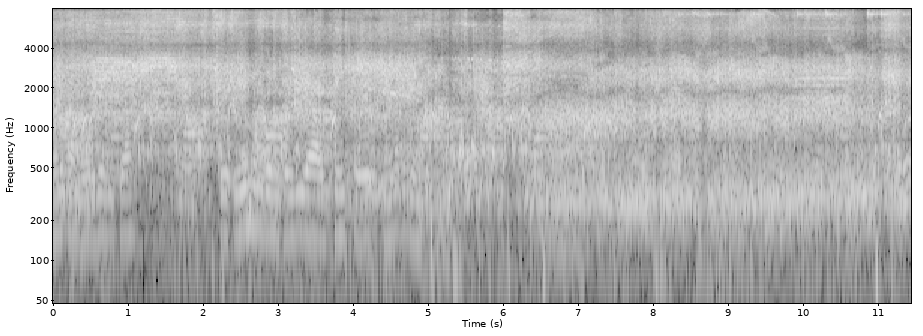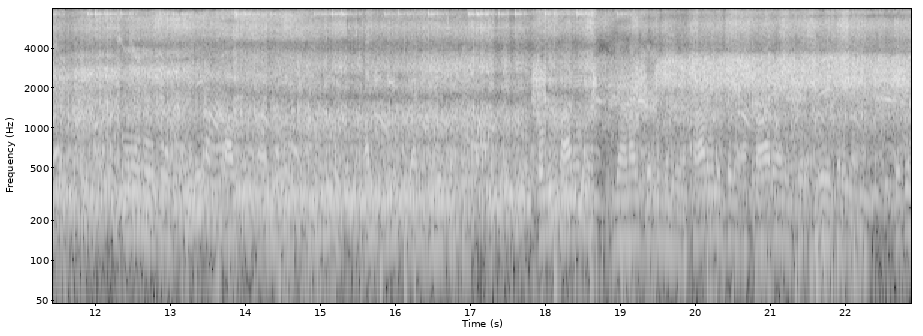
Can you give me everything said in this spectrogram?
मैंने काम बहुत जो किया। तो ये मुझे देनी चाहिए आई थिंक तो मैंने भी देनी जाना इधर तो की बनी सारे इधर जाना, सारे इधर पूरे कर जाना लेकिन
